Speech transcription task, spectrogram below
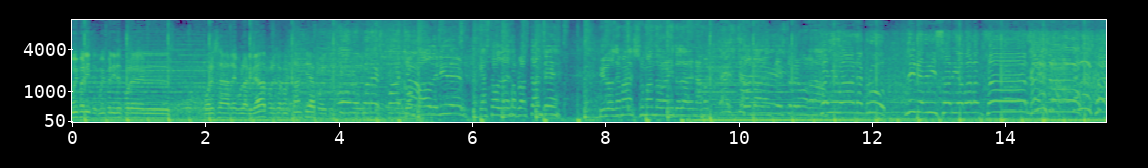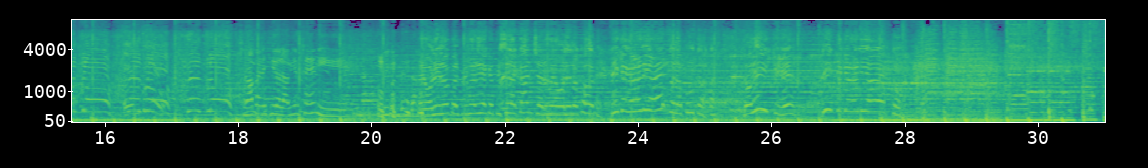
muy felices, muy felices por el por esa regularidad, por esa constancia, por ese Oro para España. Con de líder, que ha estado otra vez aplastante. Y los demás sumando granitos de arena. Hemos todo el baloncesto, pero hemos ganado. La lleva Ana Cruz, línea divisoria, va a lanzar. ¡Dentro! ¡Dentro! ¡Dentro! Se me ha parecido la Virgen y, y nada, muy contenta. Me volví loco el primer día que pisé la cancha, no me volví loco. Dije que venía esto, la puta. Lo dije, ¿eh? Dije que venía esto.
